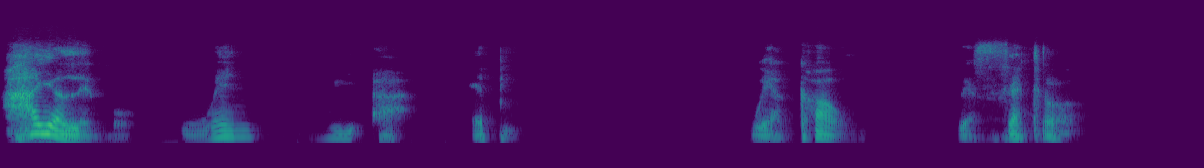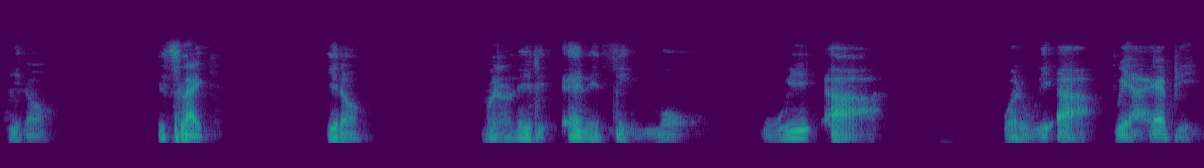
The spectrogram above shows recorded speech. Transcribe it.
higher level when we are happy. We are calm. We are settled. You know, it's like, you know, we don't need anything more. We are what we are. We are happy.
